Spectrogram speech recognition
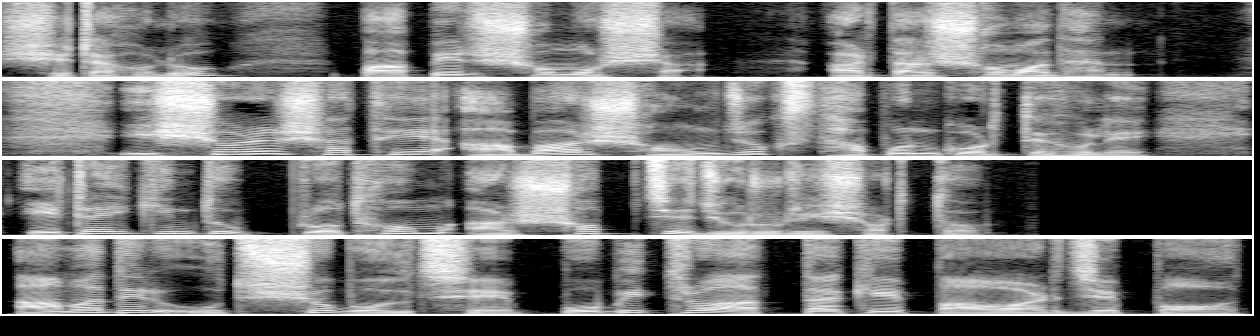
সেটা হলো পাপের সমস্যা আর তার সমাধান। ঈশ্বরের সাথে আবার সংযোগ স্থাপন করতে হলে এটাই কিন্তু প্রথম আর সবচেয়ে জরুরি শর্ত। আমাদের উৎস বলছে পবিত্র আত্মাকে পাওয়ার যে পথ,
